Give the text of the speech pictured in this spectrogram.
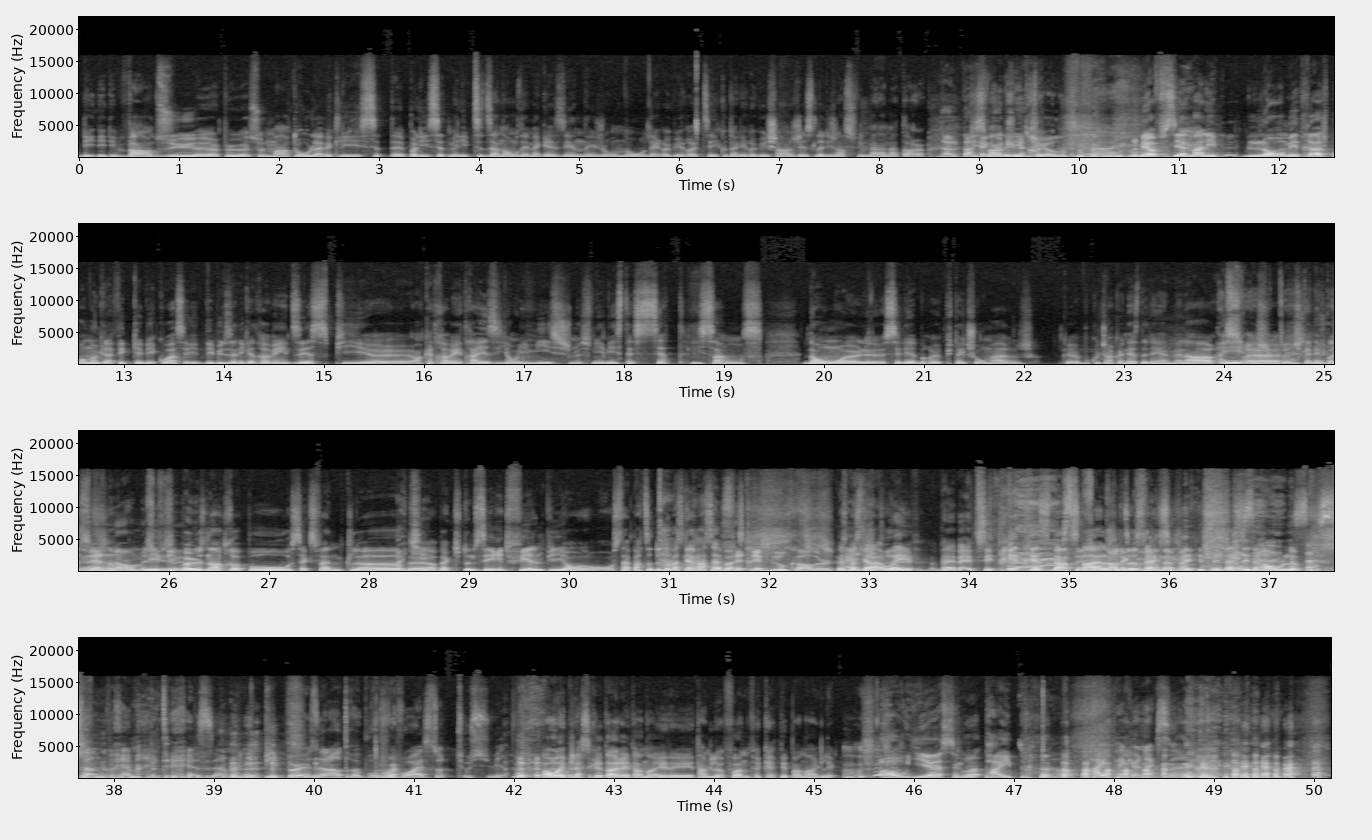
des, des- des vendus euh, un peu sous le manteau là, avec les sites, euh, pas les sites, mais les petites annonces des magazines, des journaux, des revues érotiques ou dans les revues échangistes. Là, les gens se filmaient en amateur. Dans le parc Puis se vendaient des trucs. Mais officiellement, les longs métrages pornographiques québécois, c'est début des années 90. Puis euh, en 93, ils ont émis, si je me souviens bien, c'était sept licences, dont euh, le célèbre Putain de chômage. Que beaucoup de gens connaissent de Daniel Mellard. Ah, et vrai, euh, je connais pas ça. non? mais les Flippers de l'entrepôt, Sex Fan Club, euh, avec toute une série de films, puis on, on- c'est à partir de là, parce qu'avant, ça va... C'est très blue collar. Ben, parce Ah, que, ben, ben, c'est très, très identitaire. par je veux le dire, c'est- assez ça, drôle, là. Ça sonne vraiment intéressant. Les peepers de l'entrepôt, je Ouais. voir ça tout de suite. Ah ouais, puis la secrétaire est, en- est- est anglophone, fait qu'elle pipe en anglais. Oh yes, une Ouais. pipe. Ah, pipe avec un accent.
